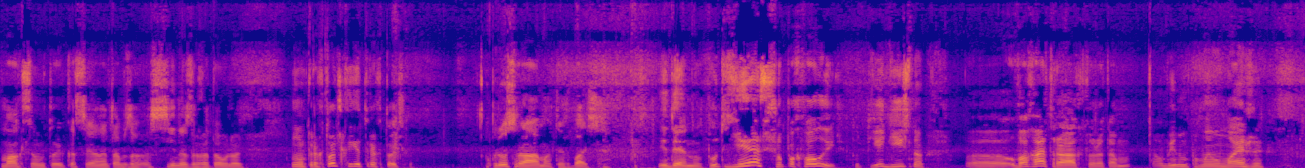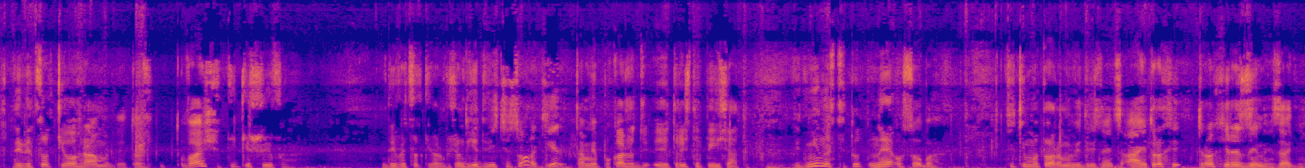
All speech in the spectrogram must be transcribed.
максимум тої коси, вони там сіно заготовлюють. Ну, трьохточка є трьохточка. Плюс рама, ти ж бачиш. Іде. Ну тут є що похвалити. Тут є дійсно е, вага трактора, там він, по-моєму, майже 900 кг іде. Тож важче тільки шифер. 900 кг. Причому є 240, є, там я покажу дві- е, 350. Відмінності тут не особа. Тільки моторами відрізняється. А, і трохи, трохи резини задні.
